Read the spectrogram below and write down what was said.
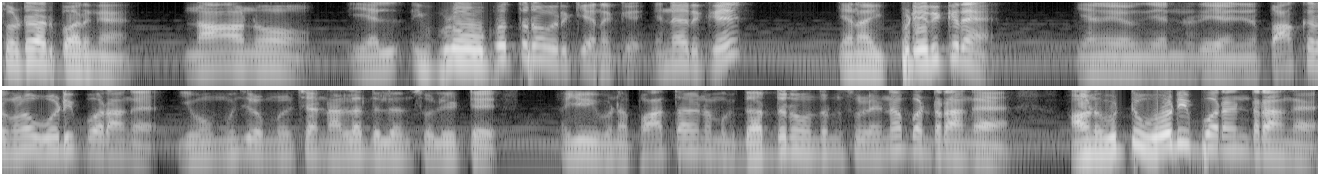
சொல்றாரு பாருங்க நானும் எல் இவ்வளவு உபத்திரம் இருக்கு எனக்கு. என்ன இருக்கு? ஏன்னா இப்படி இருக்கிறேன். என்னுடைய என்னை ஓடி போகிறாங்க இவன் மூஞ்சில் முழிச்சா நல்லது இல்லைன்னு சொல்லிட்டு ஐயோ இவனை பார்த்தாவே நமக்கு தர்தரம் வந்துடும் சொல்லி என்ன பண்ணுறாங்க அவனை விட்டு ஓடி போகிறேன்றாங்க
